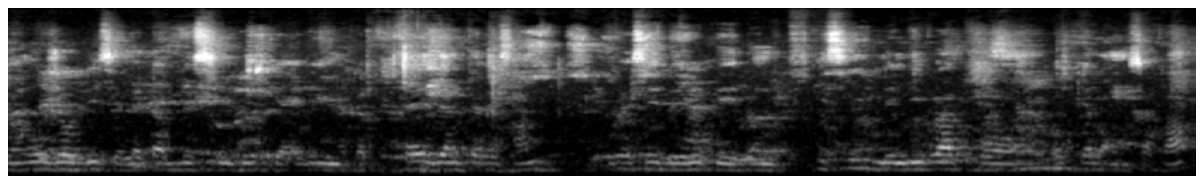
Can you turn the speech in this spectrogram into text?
Donc aujourd'hui, c'est l'étape de qui a été une étape très intéressante pour essayer de. Donc ici, les livrables auxquels on s'attend,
